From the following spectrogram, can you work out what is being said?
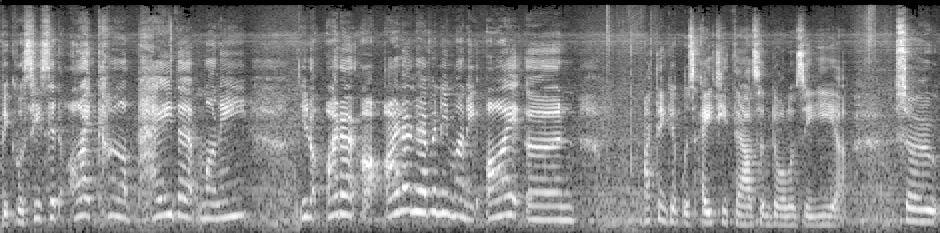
because he said, I can't pay that money. You know, I don't, I I don't have any money. I earn I think it was $80,000 a year. So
